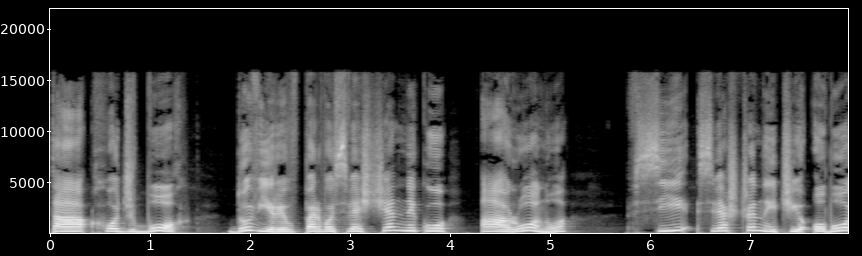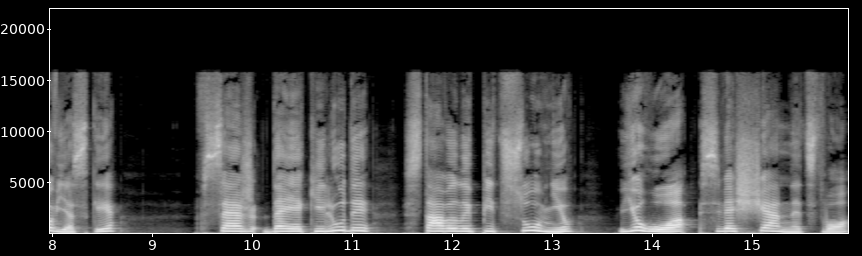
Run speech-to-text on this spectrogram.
Та хоч Бог довірив первосвященнику Аарону всі священичі обов'язки, все ж деякі люди ставили під сумнів його священництво.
